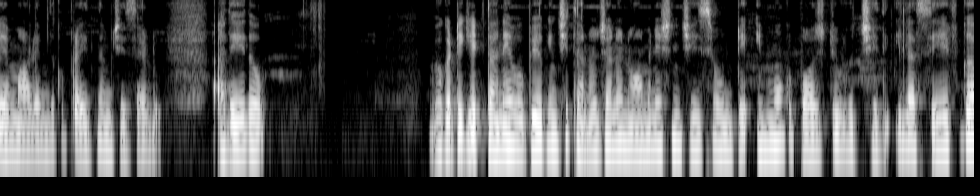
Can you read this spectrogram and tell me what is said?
గేమ్ ఆడేందుకు ప్రయత్నం చేశాడు. అదేదో ఒక టికెట్ తనే ఉపయోగించి తనుజను నామినేషన్ చేసి ఉంటే ఇమ్ముకు పాజిటివ్ వచ్చేది. ఇలా సేఫ్గా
